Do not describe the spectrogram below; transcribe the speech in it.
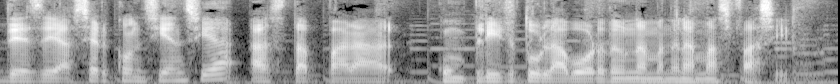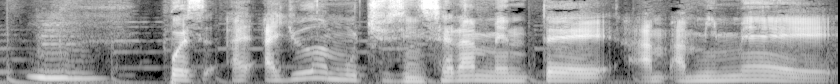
Desde hacer conciencia hasta para cumplir tu labor de una manera más fácil. Mm. Pues ayuda mucho y sinceramente a, a mí me,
